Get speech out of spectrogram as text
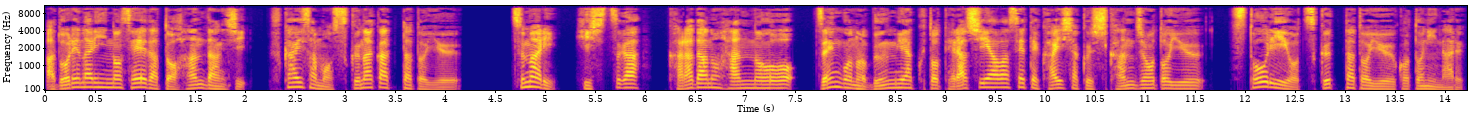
アドレナリンのせいだと判断し、不快さも少なかったという。つまり、皮質が体の反応を前後の文脈と照らし合わせて解釈し感情というストーリーを作ったということになる。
